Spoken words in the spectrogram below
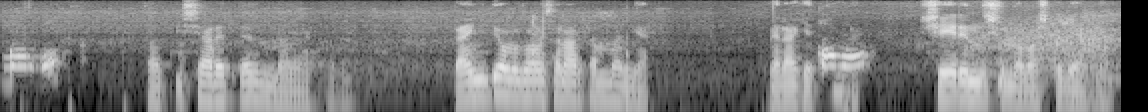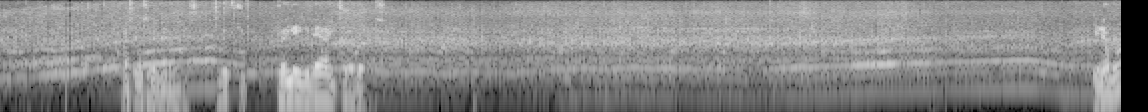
Nerede? Bak işaretledim ben arkada. Ben gidiyorum o zaman sen arkamdan gel. Merak etme. Tamam. Şehrin dışında başka bir yerde. Başka gibi ayıcı olacak. Geliyor mu?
